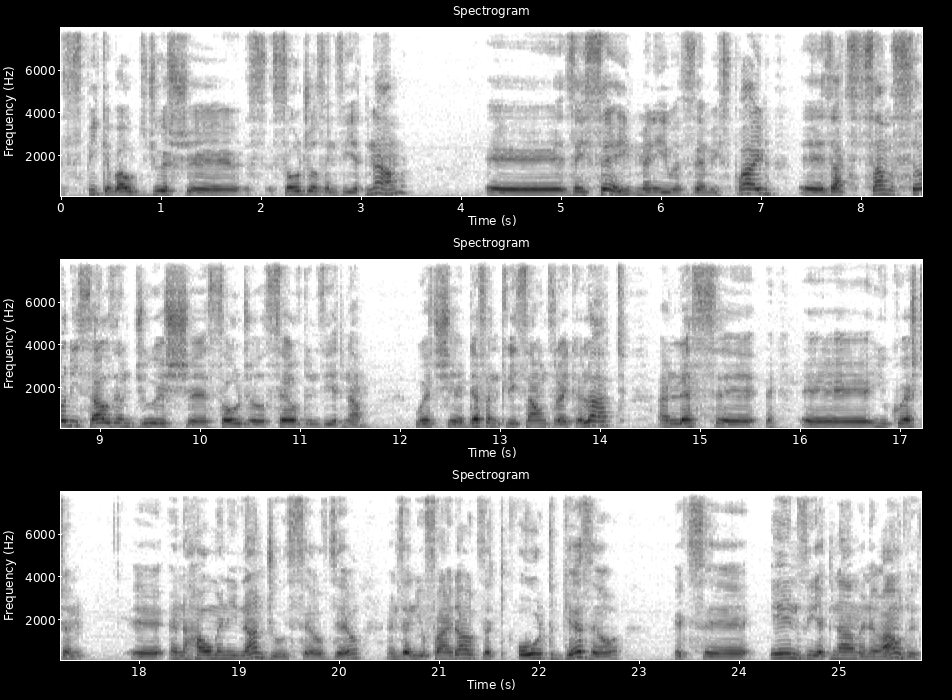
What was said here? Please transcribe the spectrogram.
speak about Jewish uh, soldiers in Vietnam, uh, they say, many of them with pride, uh, that some 30,000 Jewish uh, soldiers served in Vietnam, which definitely sounds like a lot unless you question and how many non-Jews served there and then you find out that altogether it's uh, in Vietnam and around it,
